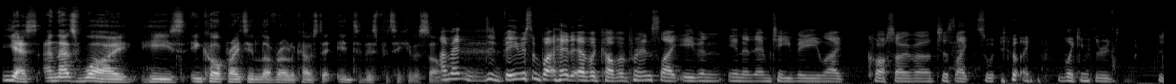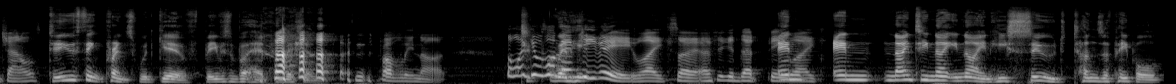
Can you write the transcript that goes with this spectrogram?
Yes, and that's why he's incorporating Love Roller Coaster into this particular song. I mean, did Beavis and Butthead ever cover Prince like even in an MTV like crossover, just like sw- like flicking through the channels? Do you think Prince would give Beavis and Butthead permission Probably not. But like To- it was on when he- MTV, like so I figured that being in like in 1999? He sued tons of people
